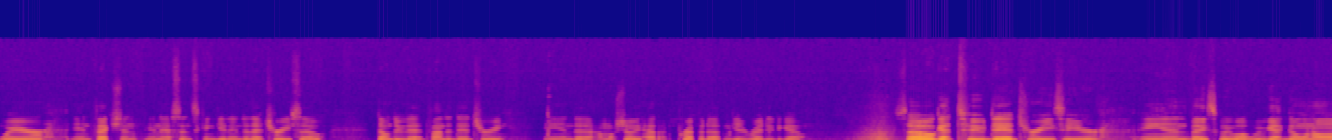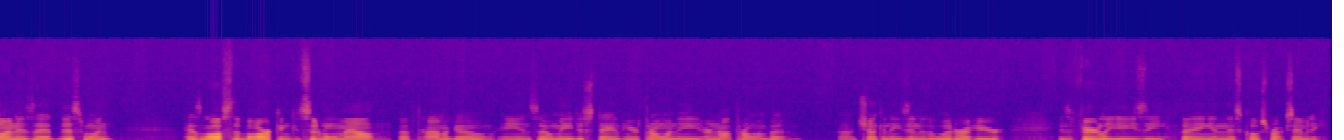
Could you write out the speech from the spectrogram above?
where infection in essence can get into that tree. So don't do that. Find a dead tree and uh, I'm gonna show you how to prep it up and get it ready to go. So got two dead trees here and basically what we've got going on is that this one has lost the bark in considerable amount of time ago and so me just standing here throwing these, or not throwing but uh, chunking these into the wood right here is a fairly easy thing in this close proximity.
